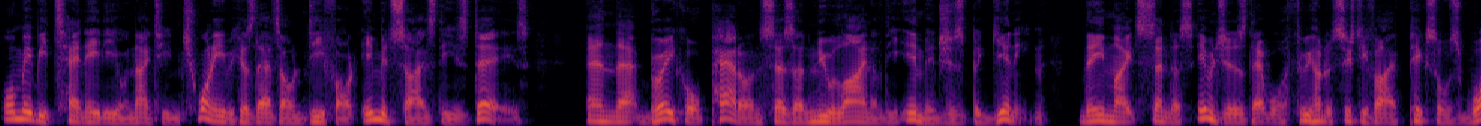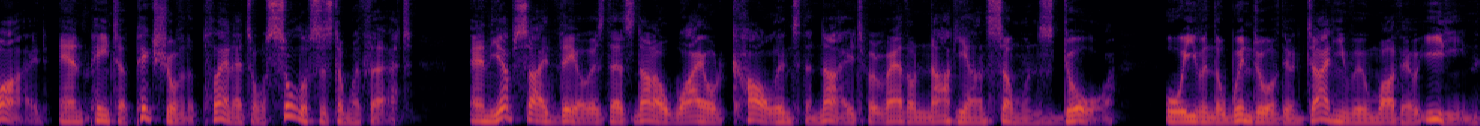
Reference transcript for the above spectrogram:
or maybe 1080 or 1920 because that's our default image size these days, and that break or pattern says a new line of the image is beginning. They might send us images that were 365 pixels wide and paint a picture of the planet or solar system with that. And the upside there is that it's not a wild call into the night, but rather knocking on someone's door, or even the window of their dining room while they're eating.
